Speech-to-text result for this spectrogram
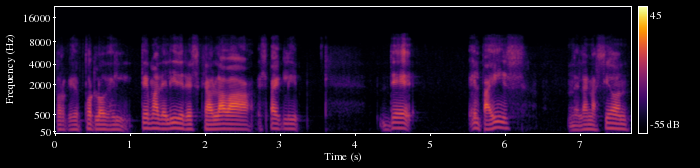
porque por lo del tema de líderes que hablaba Spike Lee, de el país, de la nación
